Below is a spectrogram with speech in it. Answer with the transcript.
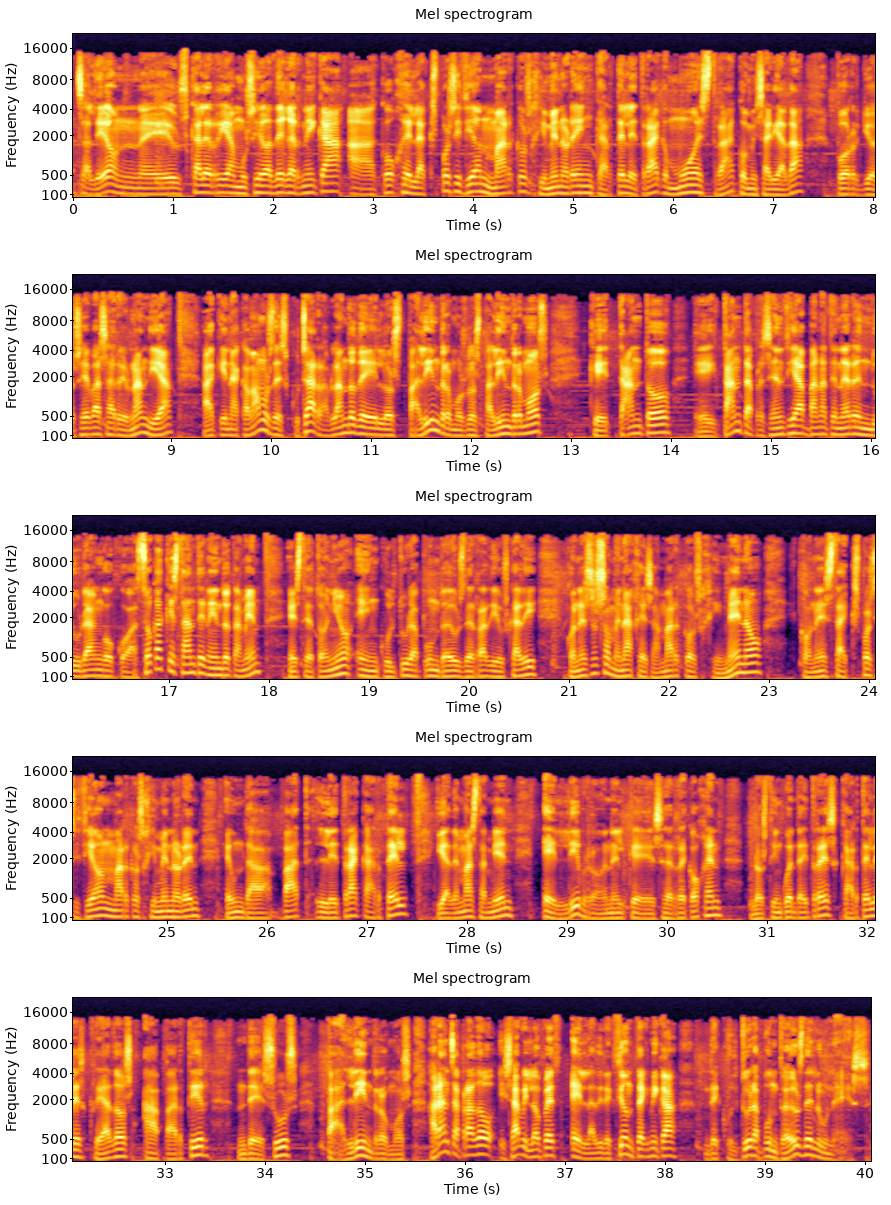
Racha León, Euskal Herria Museo de Guernica acoge la exposición Marcos Jimenoren Carteletrack Muestra, comisariada por Joseba Sarreunandia, a quien acabamos de escuchar, hablando de los palíndromos, los palíndromos que tanto, eh, tanta presencia van a tener en Durango Coazoca, que están teniendo también este otoño en Cultura.eus de Radio Euskadi, con esos homenajes a Marcos Jimeno, con esta exposición Marcos Jimenoren Eunda Bat Letra Cartel y además también el libro en el que se recogen los 53 carteles creados a partir de sus palíndromos. Arancha Prado y Xavi López en la dirección técnica de Cultura.eus de lunes.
